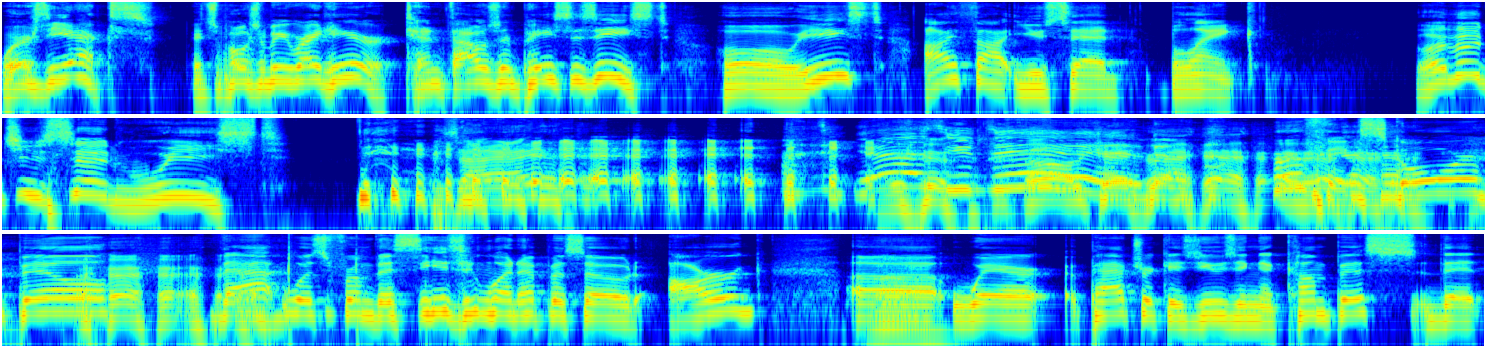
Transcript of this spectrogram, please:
Where's the X? It's supposed to be right here, 10,000 paces east. Oh, east? I thought you said blank. I thought you said weast. Is that right? Yes, you Oh, did. Perfect score, Bill. That was from the season one episode Arg, uh, where Patrick is using a compass that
